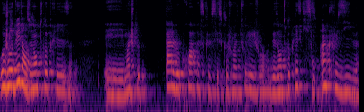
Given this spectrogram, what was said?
Aujourd'hui, dans une entreprise, et moi je peux pas le croire parce que c'est ce que je vois tous les jours, des entreprises qui sont inclusives,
